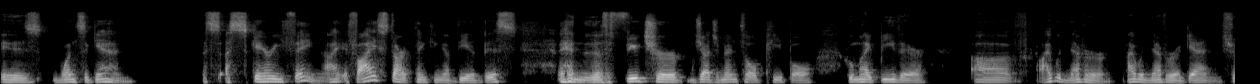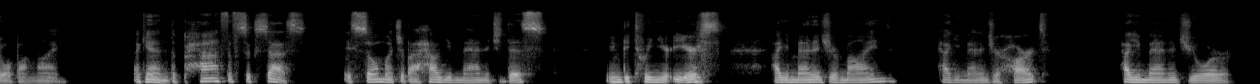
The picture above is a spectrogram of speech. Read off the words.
is once again a, a scary thing. I, if I start thinking of the abyss and the future judgmental people who might be there, uh, I would never, I would never again show up online. Again, the path of success is so much about how you manage this in between your ears, how you manage your mind, how you manage your heart, how you manage your,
